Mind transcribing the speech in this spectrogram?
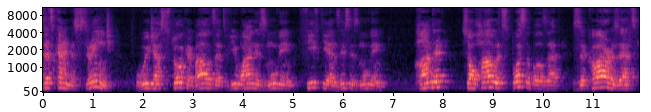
that's kind of strange. We just talk about that V1 is moving 50 and this is moving 100. So how it's possible that the car that's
